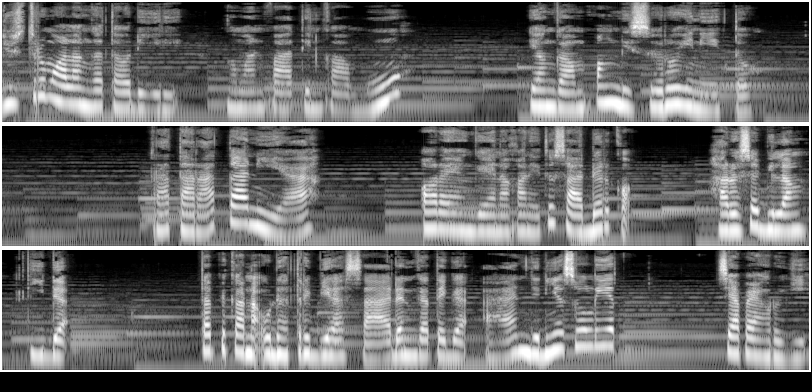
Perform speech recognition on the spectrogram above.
justru malah gak tahu diri, ngemanfaatin kamu yang gampang disuruh ini itu. Rata-rata nih ya, orang yang gak enakan itu sadar kok, harusnya bilang tidak tapi karena udah terbiasa dan gak tegaan, jadinya sulit. Siapa yang rugi?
